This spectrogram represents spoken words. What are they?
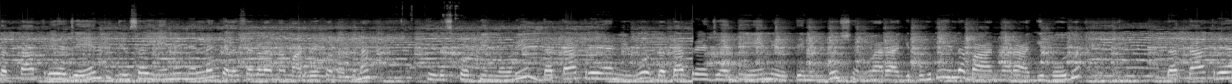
ದತ್ತಾತ್ರೇಯ ಜಯಂತಿ ದಿವಸ ಏನೇನೆಲ್ಲ ಕೆಲಸಗಳನ್ನು ಮಾಡಬೇಕು ಅನ್ನೋದನ್ನು ತಿಳಿಸ್ಕೊಡ್ತೀನಿ ನೋಡಿ. ದತ್ತಾತ್ರೇಯ ನೀವು, ದತ್ತಾತ್ರೇಯ ಜಯಂತಿ ಏನಿರುತ್ತೆ ನಿಮ್ಮದು ಶನಿವಾರ ಆಗಿರಬಹುದು ಇಲ್ಲ ಭಾನುವಾರ ಆಗಿರ್ಬೋದು ದತ್ತಾತ್ರೇಯ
